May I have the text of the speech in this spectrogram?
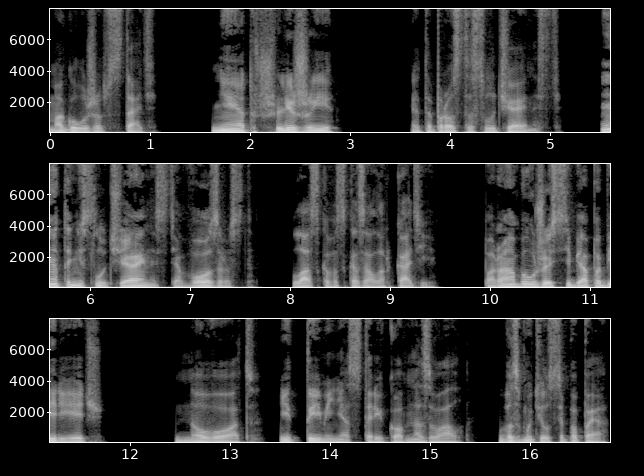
могу уже встать». «Нет уж, лежи». «Это просто случайность». «Это не случайность, а возраст. — ласково сказал Аркадий. «Пора бы уже себя поберечь». «Ну вот, и ты меня стариком назвал», — возмутился ПП.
